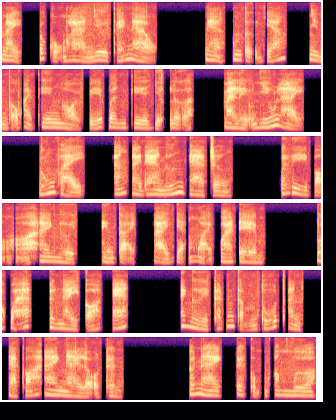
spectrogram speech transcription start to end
Này, rốt cuộn là như thế nào? Nàng không tự giác nhìn Võ Hoài Thiên ngồi phía bên kia giữa lửa, mà liệu nhíu lại. Đúng vậy, hắn lại đang nướng gà rừng. Bởi vì bọn họ hai người hiện tại lại giảng ngoại qua đêm. Bất quá, lần này có khác. Hai người cánh cẩm tú thành đã có hai ngày lộ trình. Tối nay trời cũng không mưa,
